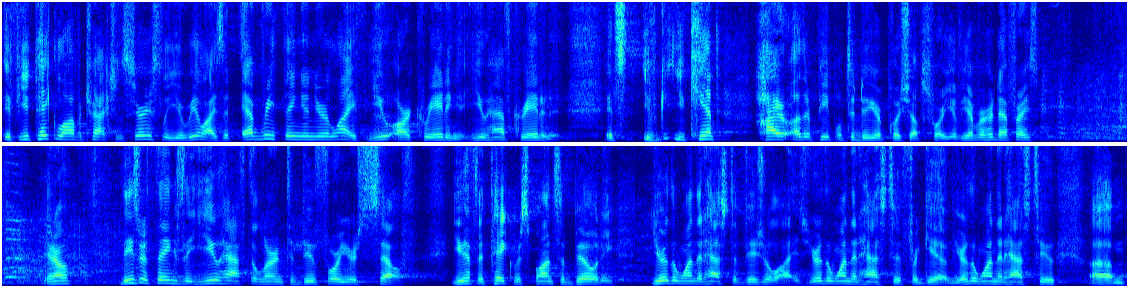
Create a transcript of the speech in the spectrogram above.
if you take law of attraction seriously, you realize that everything in your life, you are creating it. You have created it. It's, you've, you can't hire other people to do your push ups for you. Have you ever heard that phrase? you know? These are things that you have to learn to do for yourself. You have to take responsibility. You're the one that has to visualize. You're the one that has to forgive. You're the one that has to um,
